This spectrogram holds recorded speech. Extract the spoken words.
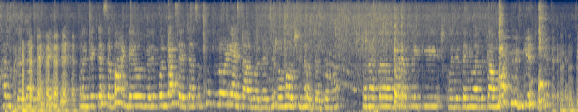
हलकं झालं म्हणजे कसं भांडे वगैरे पण घासायचे असं खूप लोड यायचा अगोदर जेव्हा मावशी नव्हत्या तेव्हा. पण आता बऱ्यापैकी म्हणजे त्यांनी माझं काम वाटून घेतलं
